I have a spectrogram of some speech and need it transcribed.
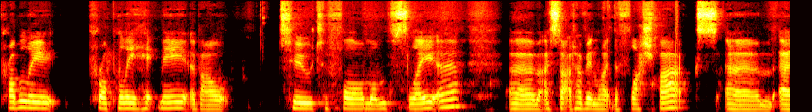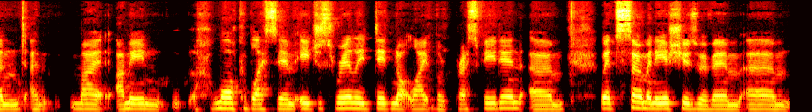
probably properly hit me about two to four months later. Um, I started having like the flashbacks, um, and, and my, I mean, Lorca bless him, he just really did not like breastfeeding. Um, we had so many issues with him. Um,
